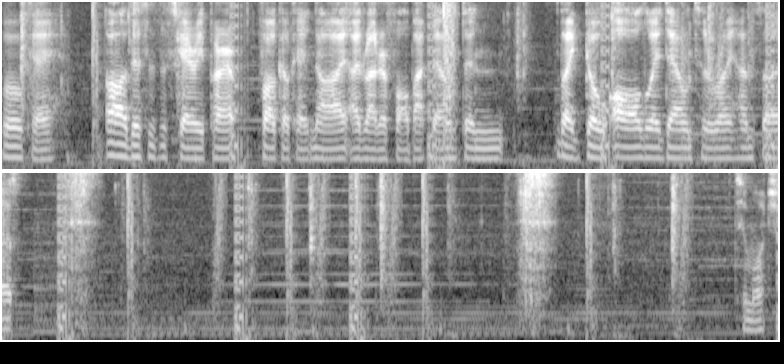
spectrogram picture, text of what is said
Okay. Oh, this is the scary part. Fuck, okay. No, I, I'd rather fall back down than, like, go all the way down to the right-hand side. Too much.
